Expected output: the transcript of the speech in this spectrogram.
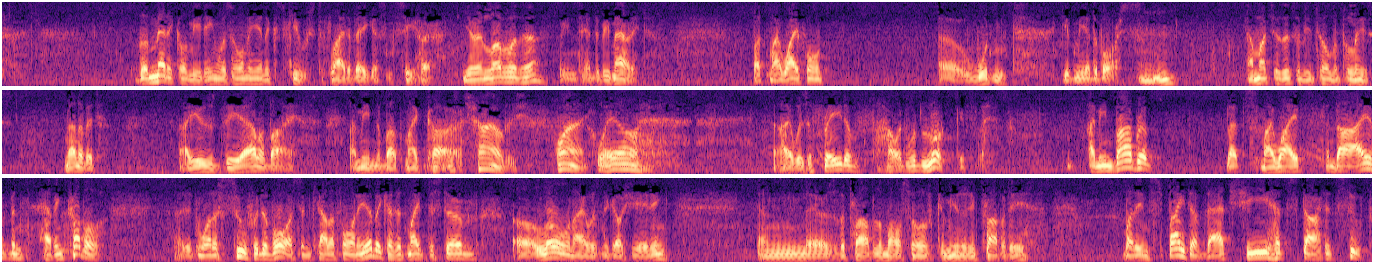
The medical meeting was only an excuse to fly to Vegas and see her. You're in love with her? We intend to be married. But my wife won't, uh, wouldn't give me a divorce. Mm-hmm. How much of this have you told the police? None of it. I used the alibi. I mean, about my car. That's childish. Why? Well, I was afraid of how it would look if. I mean, Barbara, that's my wife, and I have been having trouble. I didn't want to sue for divorce in California because it might disturb a loan I was negotiating. And there's the problem also of community property. But in spite of that, she had started suit.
